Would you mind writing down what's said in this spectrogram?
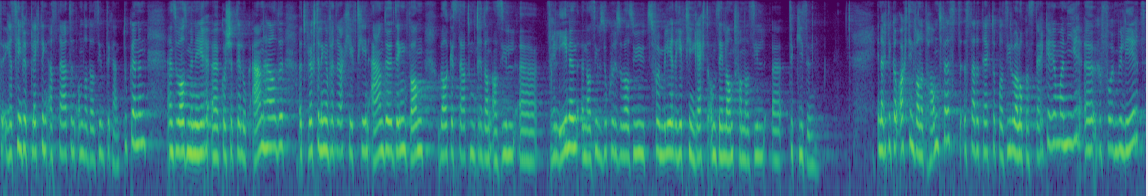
er is geen verplichting aan staten om dat asiel te gaan toekennen. En zoals meneer uh, Cochetel ook aanhaalde, het vluchtelingenverdrag geeft geen aanduiding van welke staat moet er dan asiel uh, verlenen. Een asielzoeker, zoals u het formuleerde, heeft geen recht om zijn land van asiel uh, te kiezen. In artikel 18 van het handvest staat het recht op asiel wel op een sterkere manier geformuleerd.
